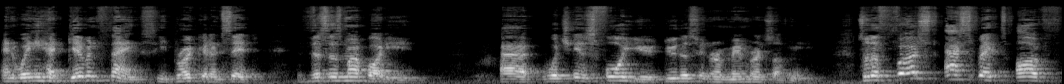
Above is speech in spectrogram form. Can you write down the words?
and when he had given thanks, he broke it and said, This is my body, uh, which is for you. Do this in remembrance of me. So the first aspect of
